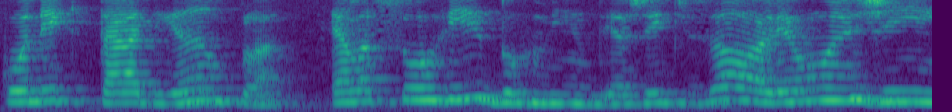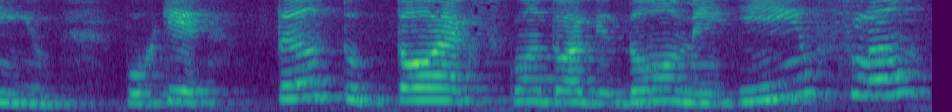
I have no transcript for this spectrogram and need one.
conectada e ampla, ela sorri dormindo e a gente diz: olha, é um anjinho, porque tanto o tórax quanto o abdômen inflam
